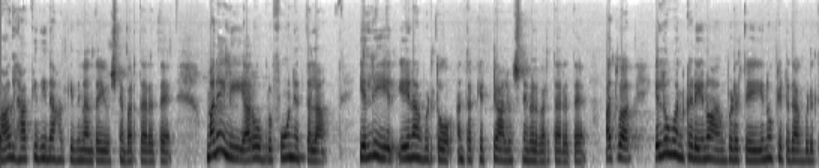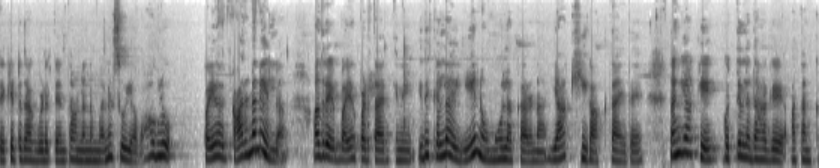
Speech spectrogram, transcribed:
ಬಾಗಿಲು ಹಾಕಿದ್ದೀನ ಹಾಕಿದ್ದೀನ ಅಂತ ಯೋಚನೆ ಬರ್ತಾ ಇರುತ್ತೆ. ಮನೆಯಲ್ಲಿ ಯಾರೋ ಒಬ್ರು ಫೋನ್ ಎತ್ತಲ್ಲ, ಎಲ್ಲಿ ಏನಾಗ್ಬಿಡ್ತೋ ಅಂತ ಕೆಟ್ಟ ಆಲೋಚನೆಗಳು ಬರ್ತಾ ಇರುತ್ತೆ. ಅಥವಾ ಎಲ್ಲೋ ಒಂದು ಕಡೆ ಏನೋ ಆಗ್ಬಿಡುತ್ತೆ, ಏನೋ ಕೆಟ್ಟದಾಗ್ಬಿಡುತ್ತೆ ಕೆಟ್ಟದಾಗ್ಬಿಡುತ್ತೆ ಅಂತ ನನ್ನ ಮನಸ್ಸು ಯಾವಾಗಲೂ ಭಯ, ಕಾರಣನೇ ಇಲ್ಲ. ಆದರೆ ಭಯ ಪಡ್ತಾ ಇರ್ತೀನಿ. ಇದಕ್ಕೆಲ್ಲ ಏನು ಮೂಲ ಕಾರಣ? ಯಾಕೆ ಹೀಗಾಗ್ತಾ ಇದೆ? ನಂಗೆ ಯಾಕೆ ಗೊತ್ತಿಲ್ಲದ ಹಾಗೆ ಆತಂಕ?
